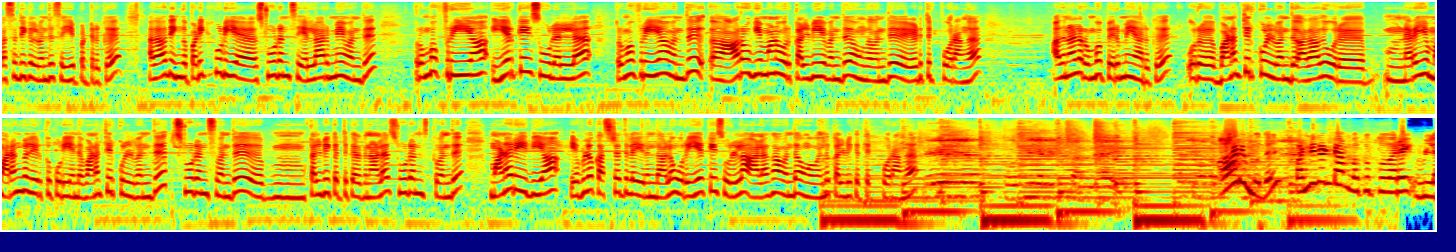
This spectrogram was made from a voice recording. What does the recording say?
வசதிகள் வந்து செய்யப்பட்டிருக்கு. அதாவது இங்கே படிக்கக்கூடிய ஸ்டூடெண்ட்ஸ் எல்லாருமே வந்து ரொம்ப ஃப்ரீயாக இயற்கை சூழலில் ரொம்ப ஃப்ரீயாக வந்து ஆரோக்கியமான ஒரு கல்வியை வந்து அவங்க வந்து எடுத்துகிட்டு போகிறாங்க அதனால் ரொம்ப பெருமையாக இருக்குது ஒரு வனத்திற்குள் வந்து அதாவது ஒரு நிறைய மரங்கள் இருக்கக்கூடிய இந்த வனத்திற்குள் வந்து ஸ்டூடெண்ட்ஸ் வந்து கல்வி கற்றுக்கிறதுனால ஸ்டூடெண்ட்ஸ்க்கு வந்து மன ரீதியாக எவ்வளோ கஷ்டத்தில் இருந்தாலும் ஒரு இயற்கை சூழலில் அழகாக வந்து அவங்க வந்து கல்வி கற்றுட்டு போகிறாங்க ஆறு முதல் பன்னிரெண்டாம் வகுப்பு வரை உள்ள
